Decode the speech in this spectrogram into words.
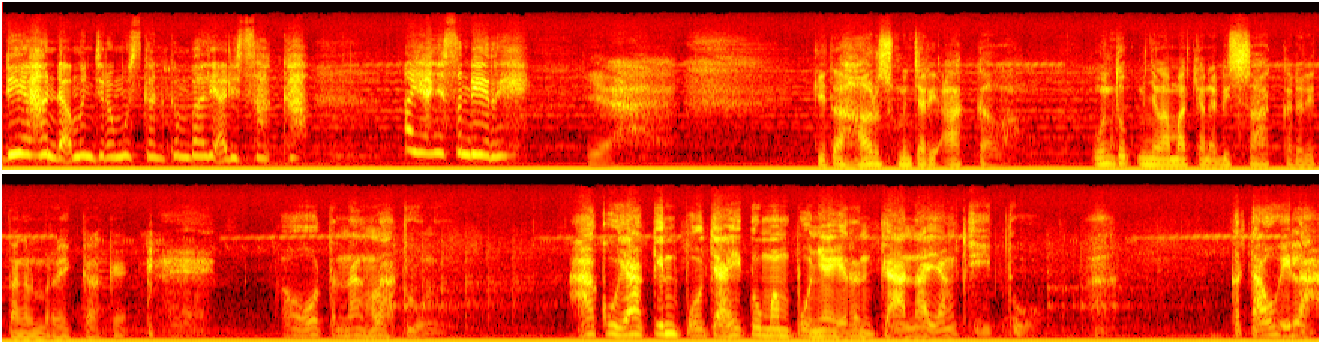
dia hendak menjerumuskan kembali Adisaka, ayahnya sendiri. Ya, kita harus mencari akal untuk menyelamatkan Adisaka dari tangan mereka, kek. Oh, tenanglah dulu. Aku yakin bocah itu mempunyai rencana yang jitu. Ketahuilah,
